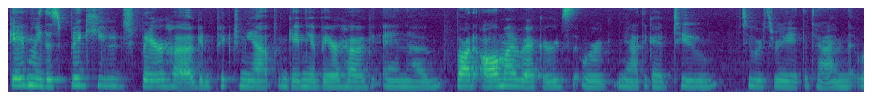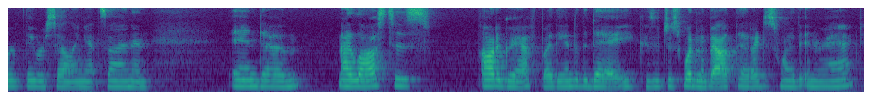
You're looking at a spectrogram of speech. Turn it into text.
gave me this big, huge bear hug and picked me up and gave me a bear hug and uh, bought all my records that were, you know, I think I had two two or three at the time that were they were selling at Sun, and and um, I lost his autograph by the end of the day because it just wasn't about that. I just wanted to interact.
